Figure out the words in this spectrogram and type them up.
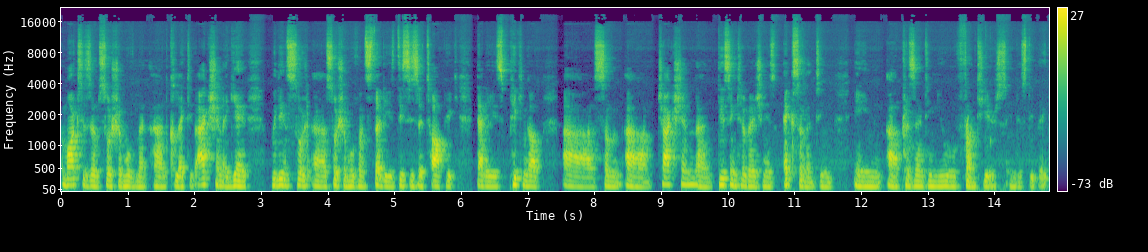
Marxism, social movement, and collective action. Again, within so, uh, social movement studies, this is a topic that is picking up uh, some uh, traction, and this intervention is excellent in in uh, presenting new frontiers in this debate.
